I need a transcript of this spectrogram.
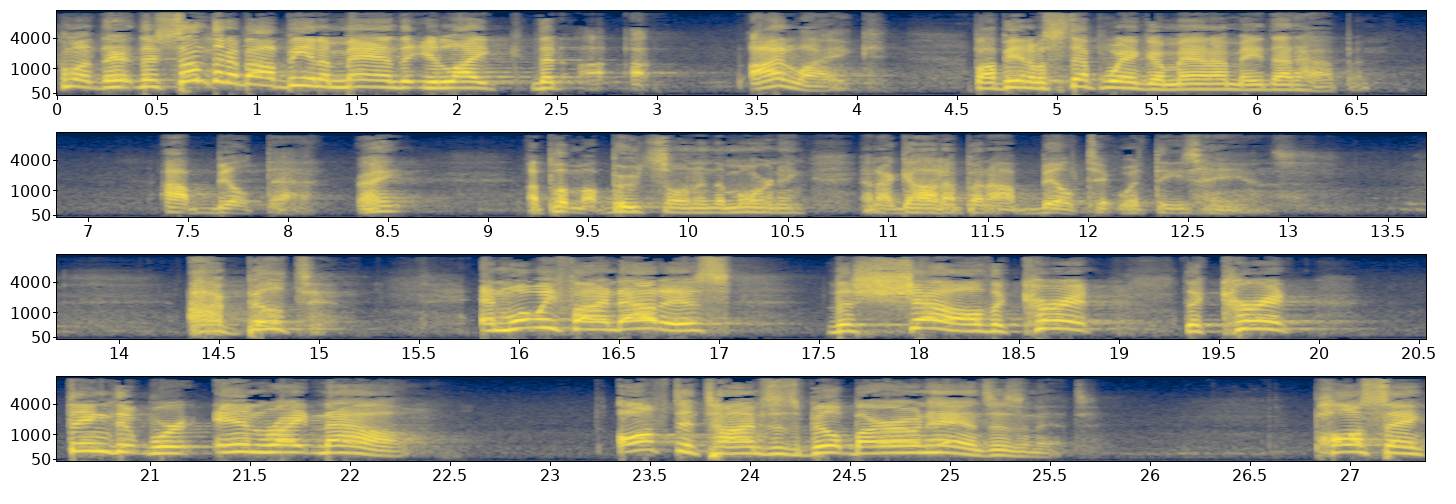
Come on, there, there's something about being a man that you like, that I, I like, about being able to step away and go, man, I made that happen. I built that, right? I put my boots on in the morning and I got up and I built it with these hands. I built it. And what we find out is the shell, the current, the current thing that we're in right now, oftentimes is built by our own hands, isn't it? Paul's saying,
